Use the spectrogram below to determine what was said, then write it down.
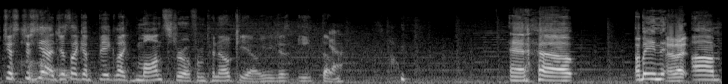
just, just yeah, just like a big like monstro from Pinocchio, and you just eat them. Uh, I mean, I- um,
